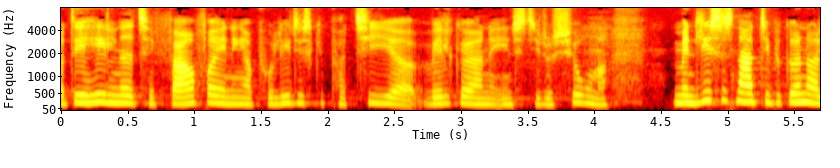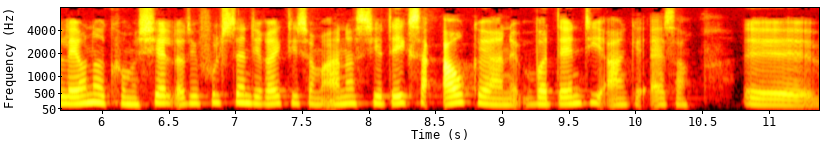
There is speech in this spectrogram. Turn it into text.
og det er helt ned til fagforeninger, politiske partier, velgørende institutioner. Men lige så snart de begynder at lave noget kommercielt, og det er fuldstændig rigtigt, som Anders siger, det er ikke så afgørende, hvordan de, altså, øh,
